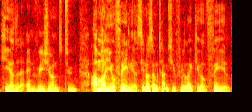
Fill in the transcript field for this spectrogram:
he has envisioned to. I'm uh, your failures. You know, sometimes you feel like you have failed,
